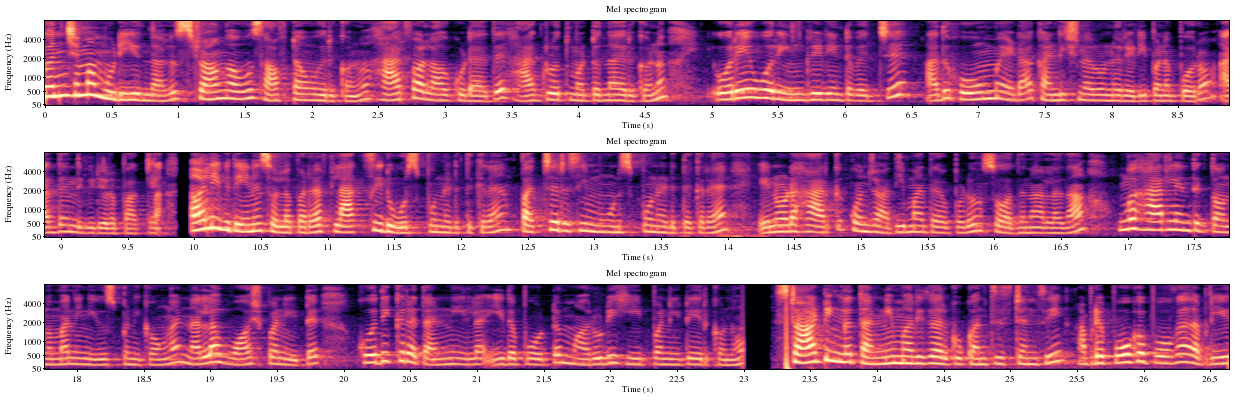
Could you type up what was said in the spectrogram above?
கொஞ்சமாக முடி இருந்தாலும் ஸ்ட்ராங்காகவும் சாஃப்டாகவும் இருக்கணும். ஹேர் ஃபால் ஆகக்கூடாது. ஹேர் க்ரோத் மட்டும்தான் இருக்கணும். ஒரே ஒரு இன்க்ரீடியண்ட்டை வச்சு அது ஹோம்மேடாக கண்டிஷனர் ஒன்று ரெடி பண்ண போகிறோம் அதை இந்த வீடியோவில் பார்க்கலாம். ஆலி விதைன்னு சொல்லப்படுற ஃப்ளாக்ஸீடு ஒரு ஸ்பூன் எடுத்துக்கிறேன். பச்சரிசி மூணு ஸ்பூன் எடுத்துக்கிறேன். என்னோட ஹேருக்கு கொஞ்சம் அதிகமாக தேவைப்படும். ஸோ அதனால தான் உங்கள் ஹேர் லென்த்துக்கு தகுந்த மாதிரி நீங்கள் யூஸ் பண்ணிக்கோங்க. நல்லா வாஷ் பண்ணிவிட்டு கொதிக்கிற தண்ணியில் இதை போட்டு மறுபடியும் ஹீட் பண்ணிகிட்டே இருக்கணும். ஸ்டார்டிங்கில் தண்ணி மாதிரி தான் இருக்கும் கன்சிஸ்டன்சி அப்படியே போக போக அது அப்படியே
